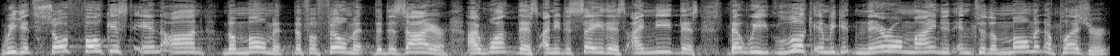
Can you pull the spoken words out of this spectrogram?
we get so focused in on the moment, the fulfillment, the desire. I want this, I need to say this, I need this, that we look and we get narrow minded into the moment of pleasure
